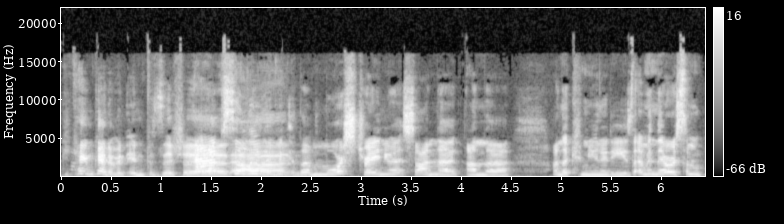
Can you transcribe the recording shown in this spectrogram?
became kind of an imposition. absolutely. the more strenuous on the on the on the communities. I mean, there was some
